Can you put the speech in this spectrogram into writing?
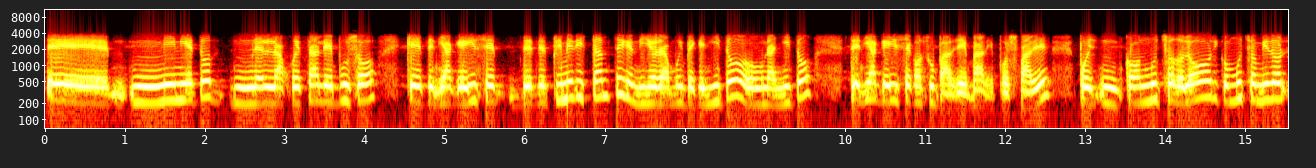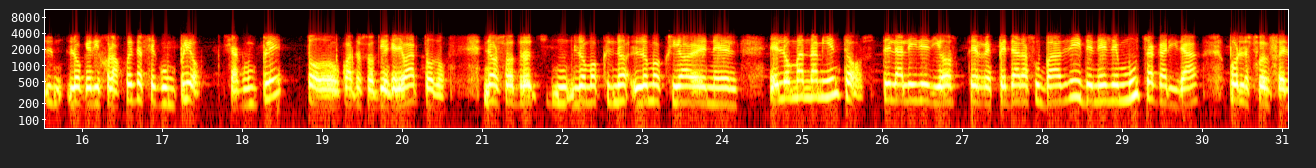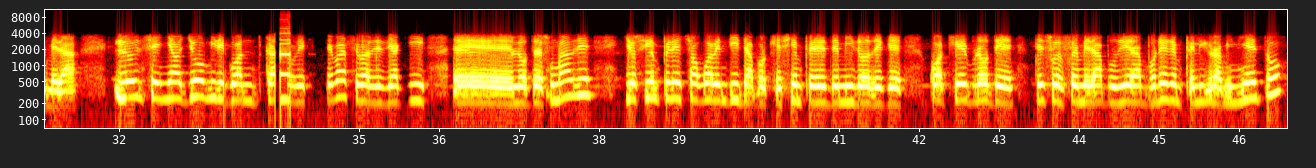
eh, mi nieto, la jueza le puso que tenía que irse desde el primer instante, que el niño era muy pequeñito, un añito, tenía que irse con su padre. Vale, pues vale, pues mm, con mucho dolor y con mucho miedo lo que dijo la jueza se cumplió, se cumple todo, cuando se lo tiene que llevar todo. Nosotros lo hemos, criado en, el, en los mandamientos de la ley de Dios, de respetar a su padre y tenerle mucha caridad por su enfermedad. Lo he enseñado yo, mire, cuando, cada vez que se va, se va desde aquí, eh, lo trae su madre, yo siempre he hecho agua bendita porque siempre he temido de que cualquier brote de su enfermedad pudiera poner en peligro a mi nieto.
